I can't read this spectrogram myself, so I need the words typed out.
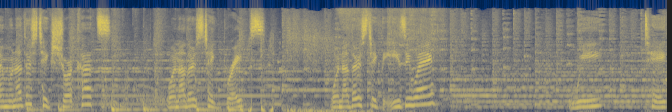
And when others take shortcuts, when others take breaks, when others take the easy way, we take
